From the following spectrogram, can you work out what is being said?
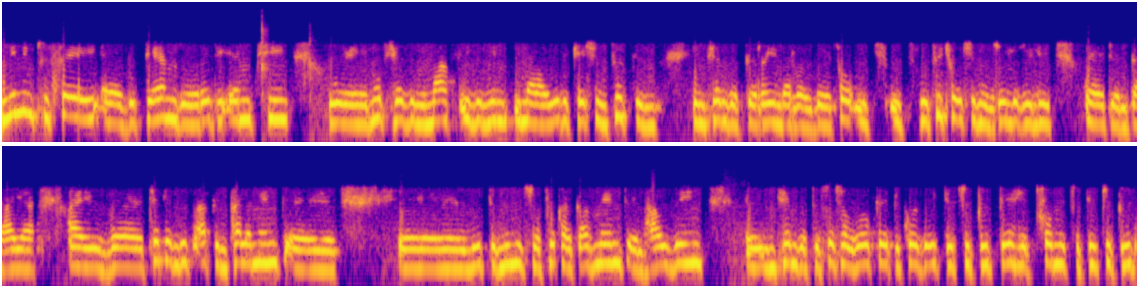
meaning to say uh, the dams were already empty. We're not having enough even in, in our irrigation system in terms of the rain that was there. So it's, it's, the situation is really, really bad and dire. I've uh, taken this up in Parliament. Uh, with the Ministry of Local Government and Housing uh, in terms of the social welfare because they distribute, they had promised to distribute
